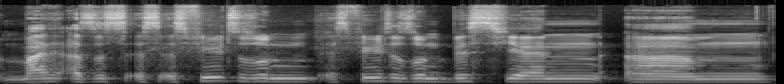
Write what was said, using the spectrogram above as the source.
man, also es, es, es fehlte so ein, es fehlte so ein bisschen ähm,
